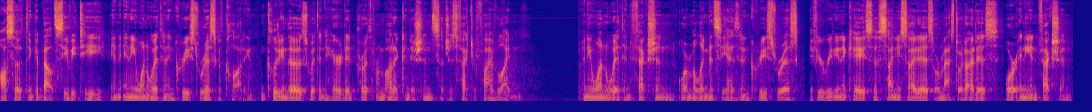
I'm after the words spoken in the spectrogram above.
Also, think about CVT in anyone with an increased risk of clotting, including those with inherited prothrombotic conditions such as factor V Leiden. Anyone with infection or malignancy has an increased risk. If you're reading a case of sinusitis or mastoiditis or any infection,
